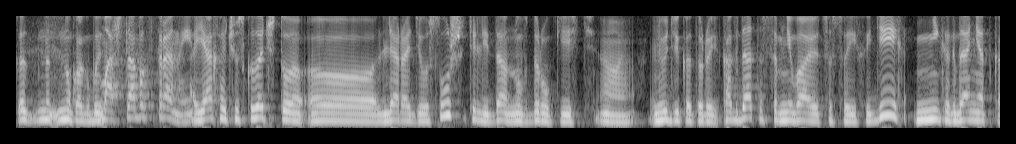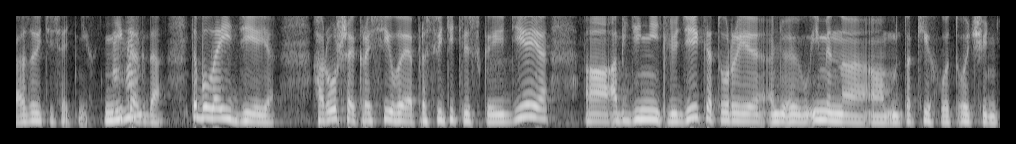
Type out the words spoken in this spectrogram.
ну как бы в масштабах страны. Я хочу сказать, что э, для радиослушателей, да, ну вдруг есть э, люди, которые когда-то сомневаются в своих идеях, никогда не отказывайтесь от них. Никогда. Угу. Это была идея, хорошая, красивая, просветительская идея, э, объединить людей, которые э, именно э, таких вот очень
